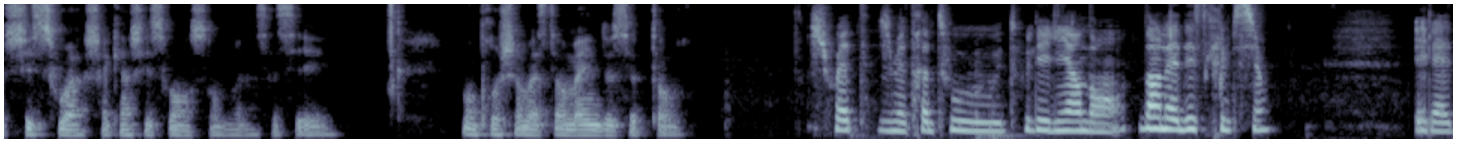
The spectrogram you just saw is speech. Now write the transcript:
chez soi, chacun chez soi ensemble. Voilà, ça c'est mon prochain mastermind de septembre. Chouette, je mettrai tous les liens dans, dans la description. Et la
